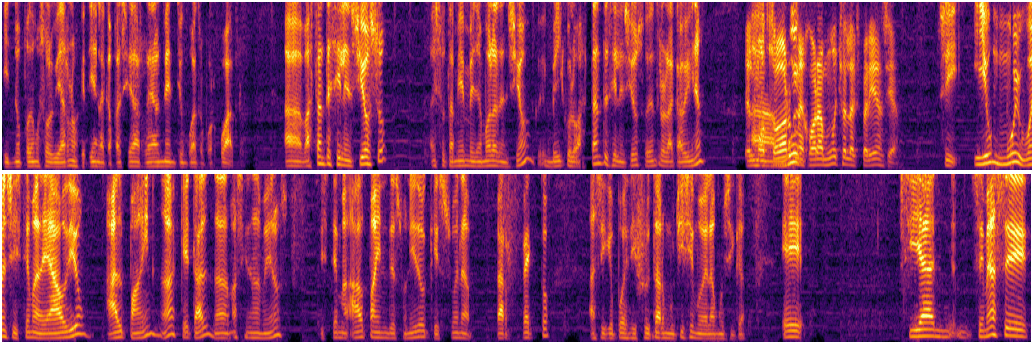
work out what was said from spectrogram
Y no podemos olvidarnos que tiene la capacidad realmente un 4x4. Ah, bastante silencioso. Eso también me llamó la atención. Un vehículo bastante silencioso dentro de la cabina. El ah, motor mejora mucho la experiencia. Sí, y un muy buen sistema de audio, Alpine, ¿ah? ¿qué tal? Nada más y nada menos. Sistema Alpine de sonido que suena perfecto, así que puedes disfrutar muchísimo de la música. Eh, si se me hace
